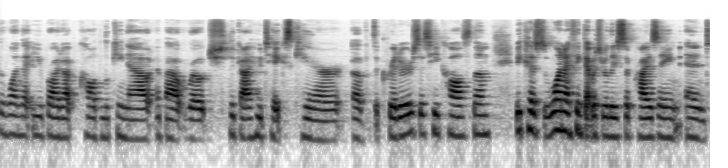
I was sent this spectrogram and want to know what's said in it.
the one that you brought up called "Looking Out" about Roach, the guy who takes care of the critters, as he calls them. Because one, I think that was really surprising, and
